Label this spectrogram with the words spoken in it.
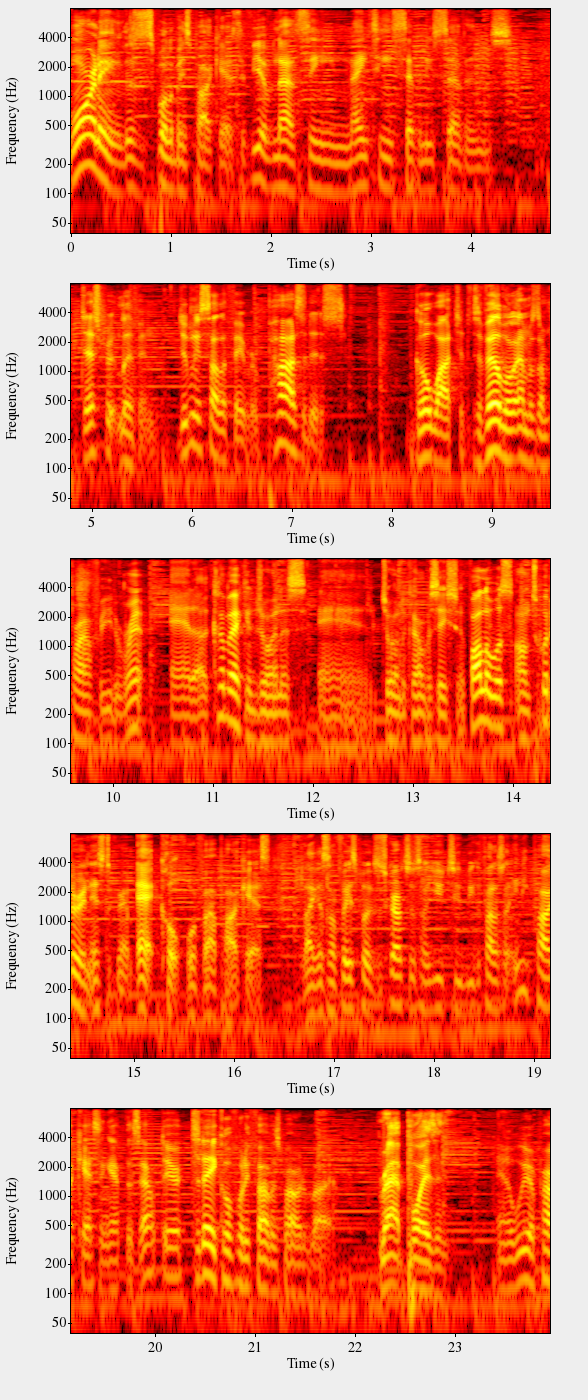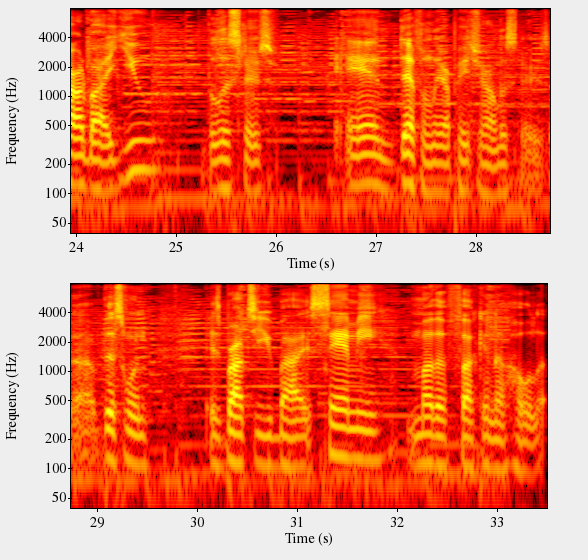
Warning, this is a spoiler based podcast. If you have not seen 1977's Desperate Living, do me a solid favor, pause this, go watch it. It's available on Amazon Prime for you to rent, and uh, come back and join us and join the conversation. Follow us on Twitter and Instagram at Cult45 Podcast. Like us on Facebook, subscribe to us on YouTube. You can find us on any podcasting app that's out there. Today, Cult45 is powered by Rat poison. and we are powered by you, the listeners, and definitely our Patreon listeners. Uh, this one is brought to you by Sammy Motherfucking Ahola.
